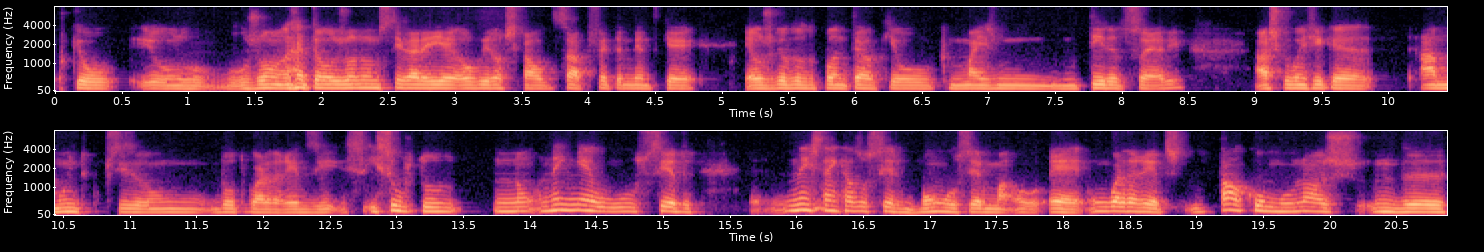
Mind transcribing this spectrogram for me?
porque eu, eu, o João, então o João não estiver aí a ouvir o rescaldo, sabe perfeitamente que é, é o jogador do plantel que, eu, que mais me tira do sério. Acho que o Benfica há muito que precisa de, um, de outro guarda-redes e, e, sobretudo, não, nem é o ser, nem está em causa o ser bom ou ser mau, é um guarda-redes, tal como nós de,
